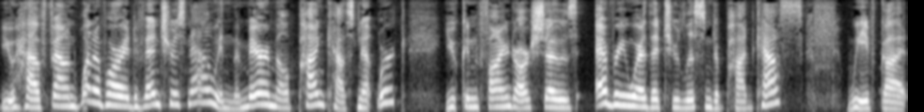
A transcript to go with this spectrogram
You have found one of our adventures now in the Maremel Podcast Network. You can find our shows everywhere that you listen to podcasts. We've got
